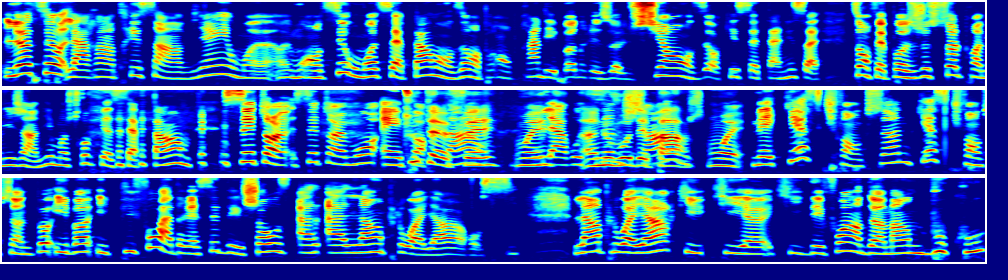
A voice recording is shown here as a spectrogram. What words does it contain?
là, tu sais, la rentrée s'en vient. On sait, au mois de septembre, on dit, on, prend des bonnes résolutions. On dit, OK, cette année, ça, tu sais, on fait pas juste ça le 1er janvier. Moi, je trouve que septembre, c'est un, c'est un mois important. Tout à fait. Oui. la routine un nouveau départ. Oui. Mais qu'est-ce qui fonctionne? Qu'est-ce qui fonctionne pas? Il faut adresser des choses à, l'employeur aussi. L'employeur euh, qui, des fois, en demande beaucoup.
